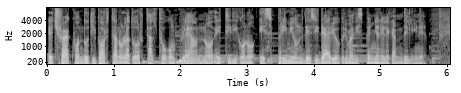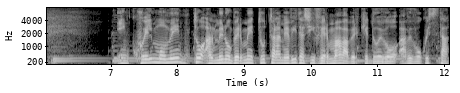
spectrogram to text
e cioè quando ti portano la torta al tuo compleanno e ti dicono esprimi un desiderio prima di spegnere le candeline. In quel momento, almeno per me, tutta la mia vita si fermava perché dovevo, avevo questa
